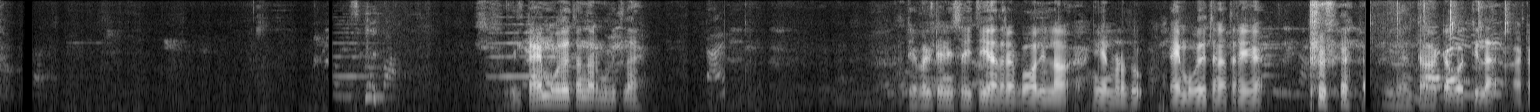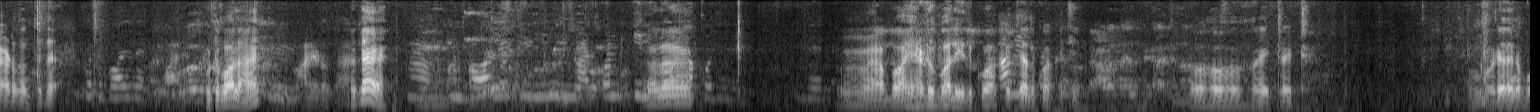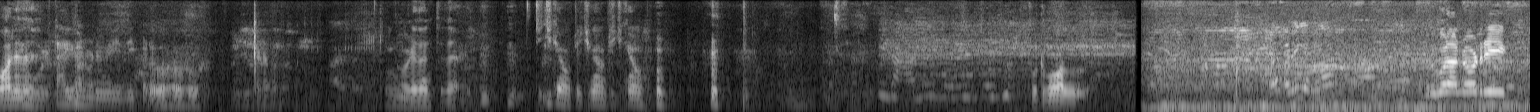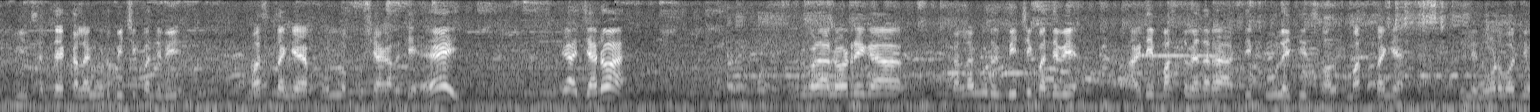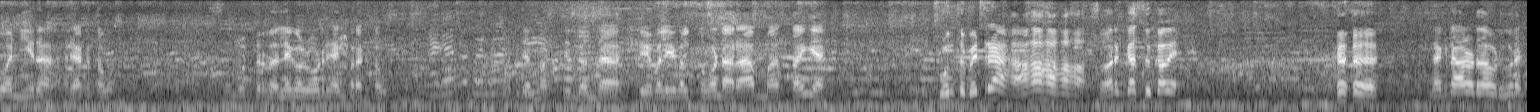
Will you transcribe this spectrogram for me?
ಇಲ್ಲಿ ಟೈಮ್ ಮುಗ್ದೈತೆ ಅಂದ್ರೆ ಮುಗಿತ್ಲ? ಟೇಬಲ್ ಟೆನಿಸ್ ಐತಿ, ಆದ್ರೆ ಬಾಲ್ ಇಲ್ಲ. ಏನು ಮಾಡೋದು? ಟೈಮ್ ಮುಗ್ದೈತೆ ಆ ಥರ ಈಗ. ಎಂಥ ಆಟ ಗೊತ್ತಿಲ್ಲ. ಆಟ ಆಡೋದು ಅಂತಿದೆ Football ದಾಗ. ಫುಟ್ಬಾಲಾ ಓಕೆ ಅಲ್ಲ. ಆ? ಬಾ ಎರಡು ಬಾಲ್ ಇದಕ್ಕೂ ಹಾಕೈತಿ ಅದಕ್ಕೂ ಹಾಕೈತಿ. ಓಹೋ ರೈಟ್ ರೈಟ್ ಹಿಂಗೆ ಹೊಡೆಯೋದೇನು ಬಾಲ್ ಇದೆ. ಓಹೋ ಹಿಂಗೆ ಹೊಡೆಯೋದಂತಿದೆ. ಟಿಚ್ಕ್ಯಾವ್ ಟಿಚ್ಕ್ಯಾವ್ ಟಿಚ್ಕ್ಯಾವ್ ಫುಟ್ಬಾಲ್ ಗುರುಗಳ ನೋಡ್ರಿ. ಈಗ ಸದ್ಯ ಕಲ್ಲಂಗೂಡು ಬೀಚಿಗೆ ಬಂದಿವಿ. ಮಸ್ತ್ ಹಂಗೆ ಫುಲ್ ಖುಷಿ ಆಗತೈತಿ. ಏಯ್! ಏ, ಜನ! ಗುರುಗಳ, ನೋಡ್ರಿ ಈಗ ಕಲ್ಲಂಗೂಡು ಬೀಚಿಗೆ ಬಂದಿವಿ. ಅಗದಿ ಮಸ್ತ್ ವೆದರ್ ಅಗದಿ ಕೂಲ್ ಐತಿ. ಸ್ವಲ್ಪ ಮಸ್ತ್ ಹಂಗೆ. ಇಲ್ಲಿ ನೋಡ್ಬೋದು ನೀವು, ನೀರ ಹರಿಯಾಕತ್ತಾವು. ಸಮುದ್ರದ ಅಲೆಗಳು ನೋಡ್ರಿ ಹೆಂಗೆ ಬರಾಕತ್ತಾವು. ಮತ್ತೆ ಮಸ್ತ್ ಇಲ್ಲೊಂದು ಟೇಬಲ್ ಗೀಬಲ್ ತೊಗೊಂಡು ಆರಾಮ್ ಮಸ್ತ್ ಹಂಗೆ ಕುಂತು ಬಿಟ್ರೆ ಹಾ ಹಾ ಹಾ ಹಾ ಸ್ವರ್ಗ ಸುಖವೇ. ನಗ್ತಾ ನೋಡ್ದ ಹುಡುಗರ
